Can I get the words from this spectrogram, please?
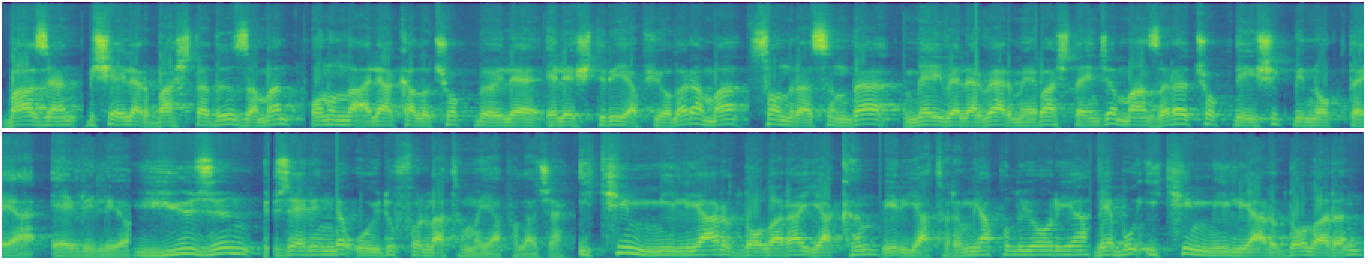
Bazen bir şeyler başladığı zaman onunla alakalı çok böyle eleştiri yapıyorlar ama sonrasında meyveler vermeye başlayınca manzara çok değişik bir noktaya evriliyor. Yüzün üzerinde uydu fırlatımı yapılacak. 2 milyar dolara yakın bir yatırım yapılıyor oraya ve bu 2 milyar doların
